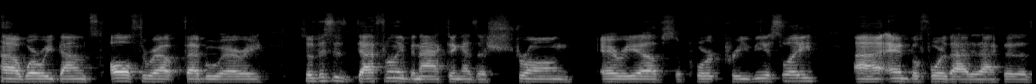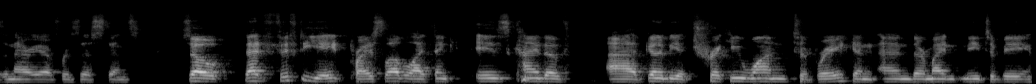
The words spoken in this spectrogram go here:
uh, where we bounced all throughout February so this has definitely been acting as a strong area of support previously uh, and before that, it acted as an area of resistance. So that 58 price level, I think, is kind of uh, going to be a tricky one to break, and and there might need to be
